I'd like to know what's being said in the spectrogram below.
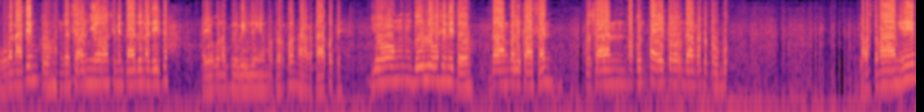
Subukan natin kung hanggang saan yung simentado na dito. Ayoko nag-prevailing yung motor ko, nakakatakot eh. Yung dulo kasi nito, daang kalikasan. Kung saan papunta ito daang katutubo. Lakas ng hangin.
